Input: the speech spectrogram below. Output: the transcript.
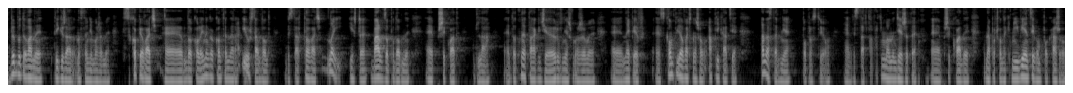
wybudowany plik jar, następnie możemy skopiować do kolejnego kontenera i już stamtąd wystartować. No i jeszcze bardzo podobny przykład dla .NETA, gdzie również możemy e, najpierw e, skompilować naszą aplikację, a następnie po prostu ją e, wystartować. Mam nadzieję, że te e, przykłady na początek mniej więcej Wam pokażą,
